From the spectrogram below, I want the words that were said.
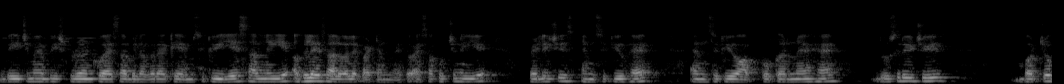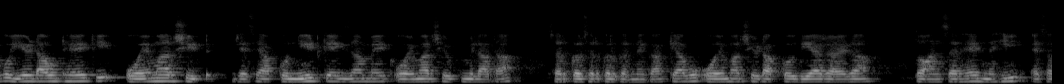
बीच में भी स्टूडेंट को ऐसा भी लग रहा है कि एमसीक्यू ये साल नहीं है अगले साल वाले पैटर्न में तो ऐसा कुछ नहीं है। पहली चीज़ एमसीक्यू है एमसीक्यू आपको करने हैं। दूसरी चीज़ बच्चों को ये डाउट है कि ओ एम आर शीट जैसे आपको नीट के एग्ज़ाम में एक ओ एम आर शीट मिला था सर्कल सर्कल करने का, क्या वो ओ एम आर शीट आपको दिया जाएगा? तो आंसर है नहीं, ऐसा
